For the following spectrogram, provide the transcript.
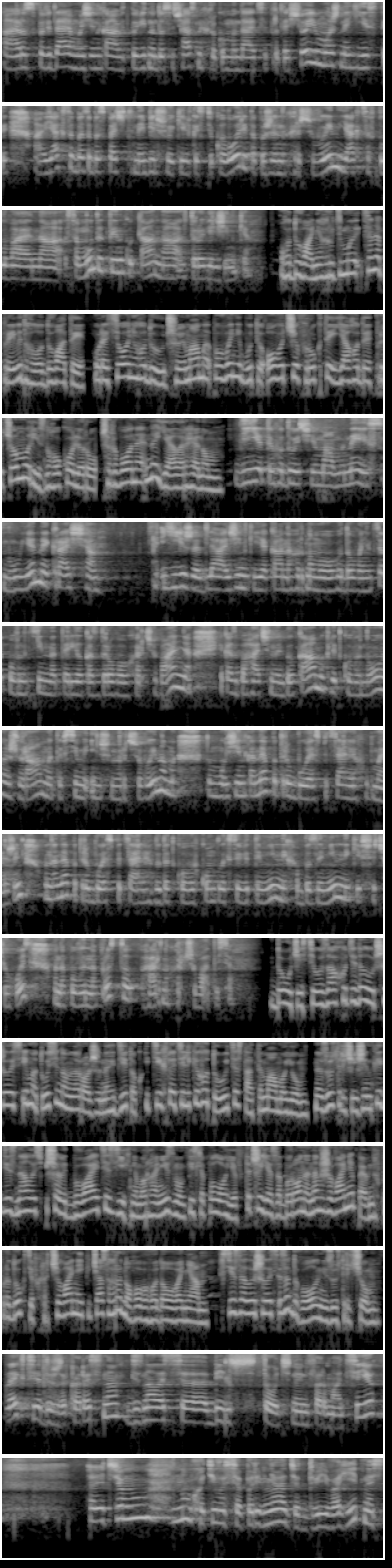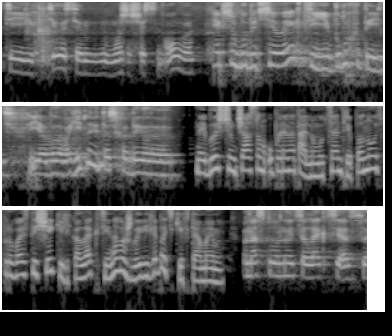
а, розповідаємо жінкам відповідно до сучасних рекомендацій про те, що їм можна їсти, як себе забезпечити найбільшою кількістю калорій та поживних речовин, як це впливає на саму дитинку та на здоров'я жінки. Годування грудьми це не привід голодувати. У раціоні годуючої мами повинні бути овочі, фрукти, ягоди, причому різного кольору. Червоне не є алергеном. Дієти годуючої мами не існує. Найкраща їжа для жінки, яка на грудному вигодованні, це повноцінна тарілка здорового харчування, яка збагачена білками, клітковиною, жирами та всіми іншими речовинами. Тому жінка не потребує спеціальних обмежень, вона не потребує спеціальних додаткових комплексів вітамінних або замінників, ще чогось. Вона повинна просто гарно харчуватися. До участі у заході долучились і матусі новонароджених діток, і ті, хто тільки готується стати мамою. На зустрічі жінки дізнались, що відбувається з їхнім організмом після пологів та чи є заборона на вживання певних продуктів харчування під час грудного вигодовування. Всі залишились задоволені зустрічю. Лекція дуже корисна, дізналася більш точну інформацію. Е, Чому ну, хотілося порівняти дві вагітності і хотілося, ну, може, щось нове. Якщо будуть ще лекції, буду ходити. Я була вагітною, теж ходила. Найближчим часом у перинатальному центрі планують провести ще кілька лекцій на важливі для батьків теми. У нас планується лекція з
